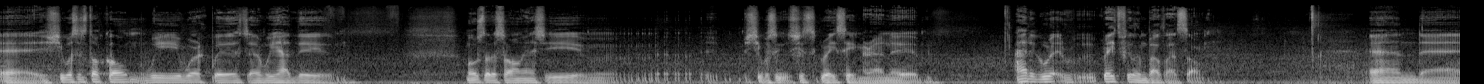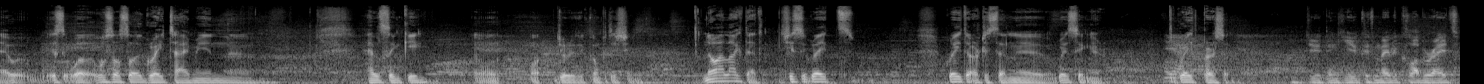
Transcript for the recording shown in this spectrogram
uh, she was in Stockholm. We worked with it, and we had the most of the song, and she um, she was she's a great singer, and uh, I had a great great feeling about that song. And uh, it was also a great time in uh, Helsinki uh, during the competition. No, I like that. She's a great, great artist and a great singer, great person. do you think you could maybe collaborate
